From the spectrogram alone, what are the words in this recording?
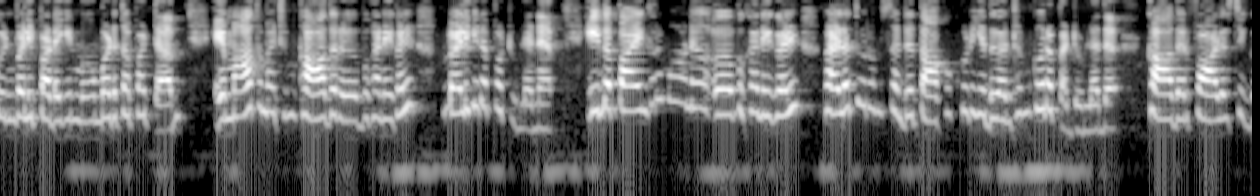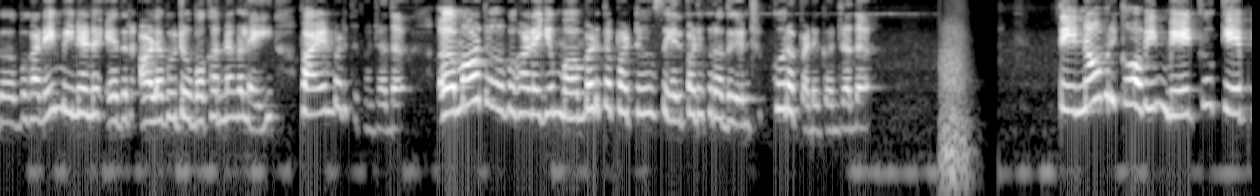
விண்வெளிப்படையின் மேம்படுத்தப்பட்ட எமாத் மற்றும் காதர் ஏவுகணைகள் வெளியிடப்பட்டுள்ளன. இந்த பயங்கரமான ஏவுகணைகள் பல தூரம் சென்று தாக்கக்கூடியது என்றும் கூறப்பட்டுள்ளது. காதர் பாலிஸ்டிக் ஏவுகணை மின்னணு எதிர் அளவீட்டு உபகரணங்களை பயன்படுத்துகின்றது. எமாட் ஏவுகணையும் மேம்படுத்தப்பட்டு செயல்படுகிறது என்று கூறப்படுகின்றது. தென்னாப்பிரிக்காவின் மேற்கு கேப்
